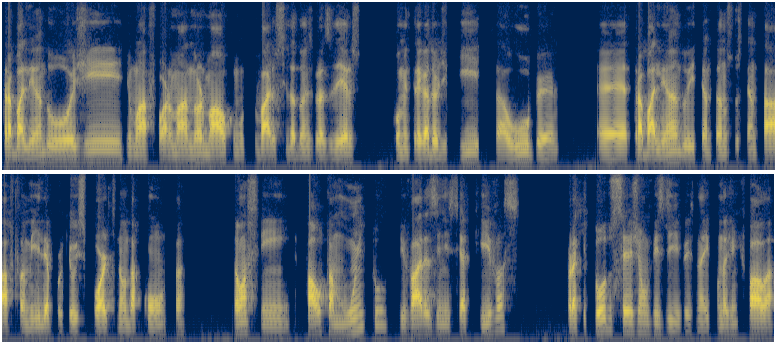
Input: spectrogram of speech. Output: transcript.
trabalhando hoje de uma forma normal, como vários cidadãos brasileiros, como entregador de pizza, Uber, é, trabalhando e tentando sustentar a família porque o esporte não dá conta. Então, assim, falta muito de várias iniciativas para que todos sejam visíveis, né? E quando a gente fala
